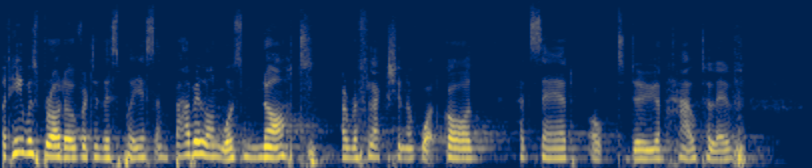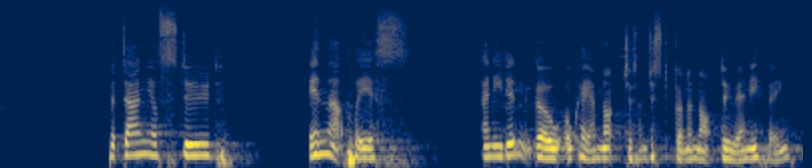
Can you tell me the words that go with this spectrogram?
But he was brought over to this place, and Babylon was not a reflection of what God had said or to do and how to live. But Daniel stood in that place and he didn't go, okay, I'm not just, I'm just going to not do anything.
